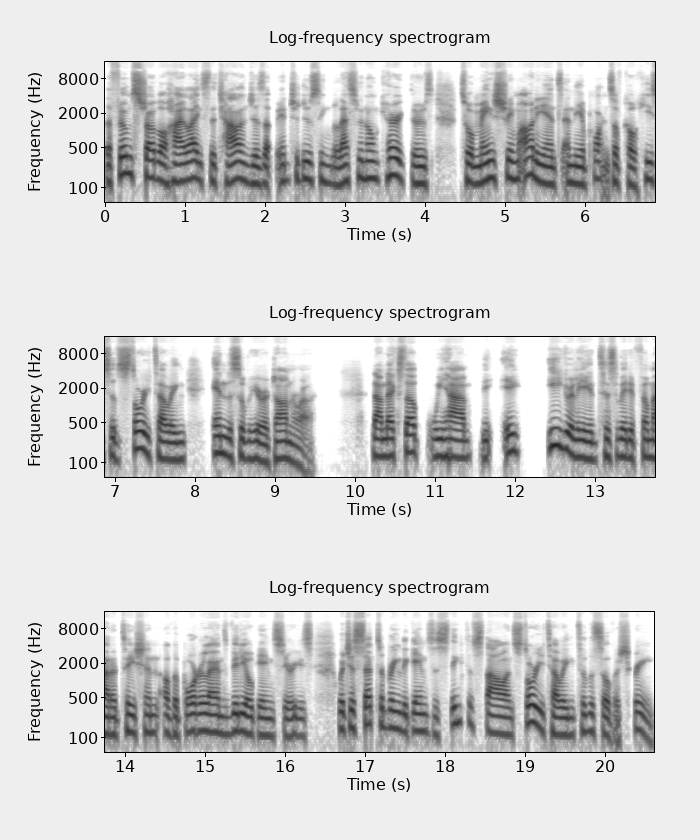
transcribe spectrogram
The film's struggle highlights the challenges of introducing lesser known characters to a mainstream audience and the importance of cohesive storytelling in the superhero genre. Now, next up, we have the eagerly anticipated film adaptation of the Borderlands video game series, which is set to bring the game's distinctive style and storytelling to the silver screen.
